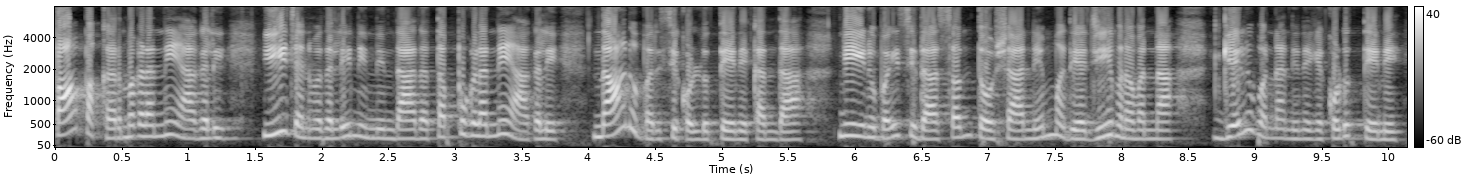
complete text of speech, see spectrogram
ಪಾಪ ಕರ್ಮಗಳನ್ನೇ ಆಗಲಿ, ಈ ಜನ್ಮದಲ್ಲಿ ನಿನ್ನಿಂದಾದ ತಪ್ಪುಗಳನ್ನೇ ಆಗಲಿ ನಾನು ಭರಿಸಿಕೊಳ್ಳುತ್ತೇನೆ ಕಂದ. ನೀನು ಬಯಸಿದ ಸಂತೋಷ, ನೆಮ್ಮದಿಯ ಜೀವನವನ್ನ, ಗೆಲುವನ್ನ ನಿನಗೆ ಕೊಡುತ್ತೇನೆ.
